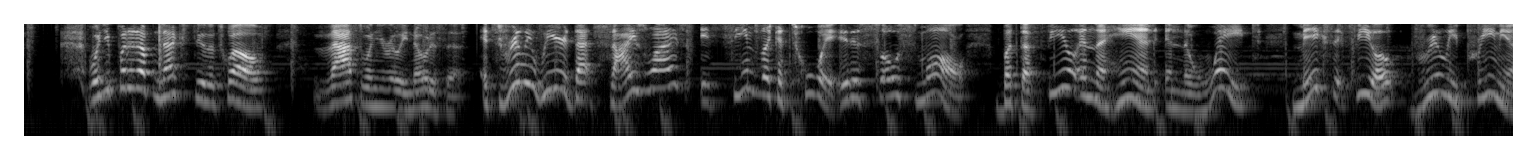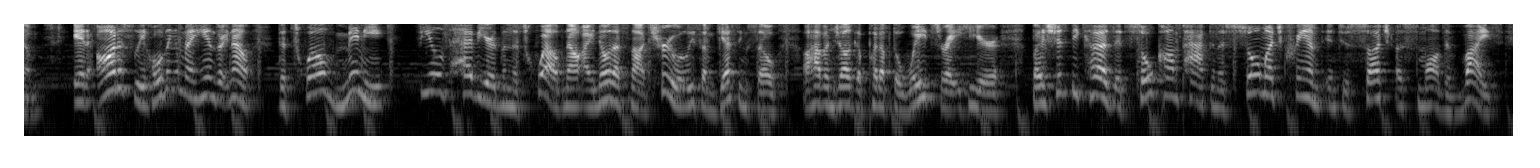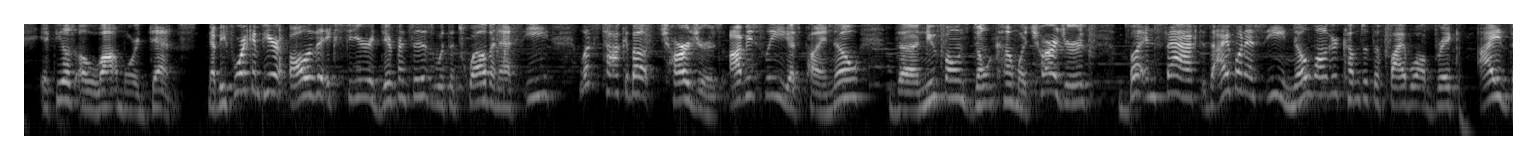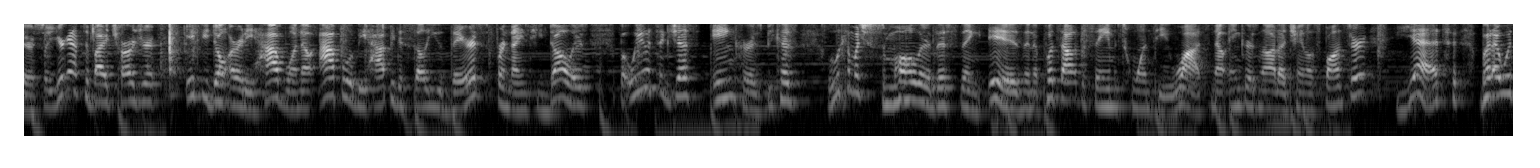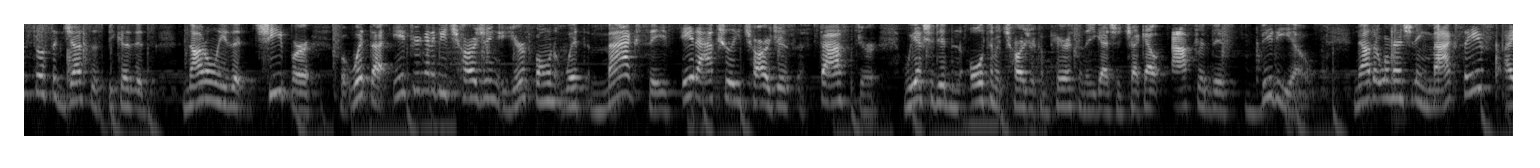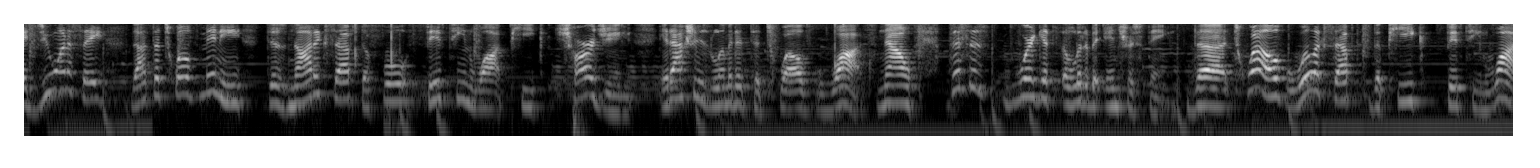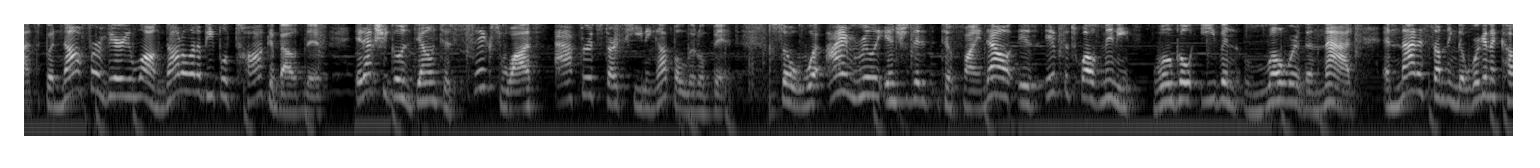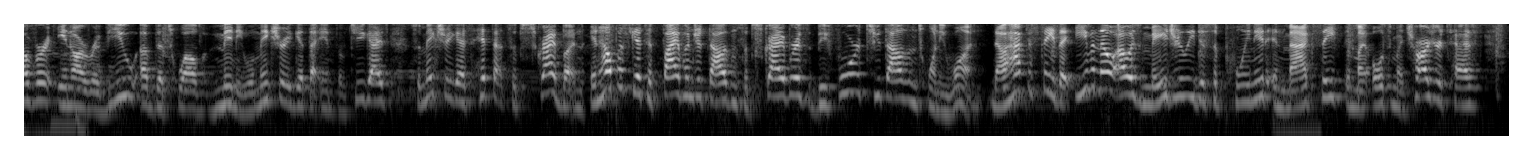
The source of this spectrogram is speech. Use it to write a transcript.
when you put it up next to the 12, that's when you really notice it. It's really weird that size-wise, it seems like a toy. It is so small, but the feel in the hand and the weight makes it feel really premium. And honestly, holding in my hands right now, the 12 mini feels heavier than the 12. Now, I know that's not true, at least I'm guessing so. I'll have Angelica put up the weights right here, but it's just because it's so compact and there's so much crammed into such a small device, it feels a lot more dense. Now, before I compare all of the exterior differences with the 12 and SE, let's talk about chargers. Obviously, you guys probably know the new phones don't come with chargers, but in fact, the iPhone SE no longer comes with a 5 watt brick either, so you're gonna have to buy a charger if you don't already have one. Now, Apple would be happy to sell you theirs for $19, but we would suggest Anker's because look how much smaller this thing is and it puts out the same 20 watts. Now, Anker's not a channel sponsor yet, but I would still suggest this because it's not only is it cheaper, but with that, if you're gonna be charging your phone with MagSafe, it actually charges faster. We actually did an ultimate charger comparison that you guys should check out after this video. Now that we're mentioning MagSafe, I do wanna say that the 12 mini does not accept the full 15 watt peak charging. It actually is limited to 12 watts. Now, this is where it gets a little bit interesting. The 12 will accept the peak 15 watts, but not for very long. Not a lot of people talk about this. It actually goes down to 6 watts after it starts heating up a little bit. So what I'm really interested to find out is if the 12 mini will go even lower than that, and that is something that we're gonna cover in our review of the 12 mini. We'll make sure you get that info to you guys, so make sure you guys hit that subscribe button and help us get to 500,000 subscribers before 2021. Now I have to say that even though I was majorly disappointed in MagSafe in my Ultimate Charger test,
